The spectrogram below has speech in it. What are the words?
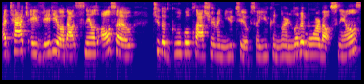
attach a video about snails also to the Google Classroom and YouTube so you can learn a little bit more about snails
